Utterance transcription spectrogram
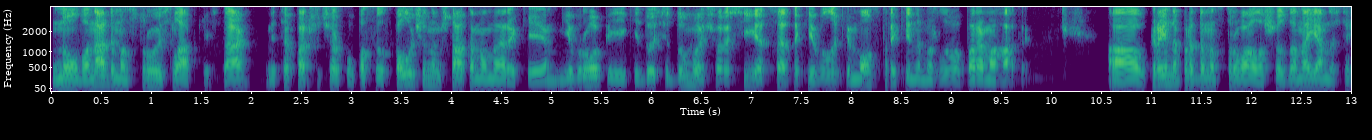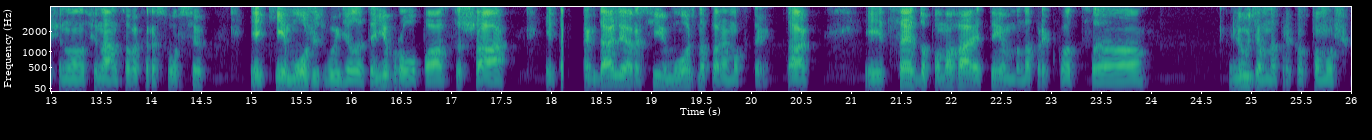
ну вона демонструє слабкість. Так і це в першу чергу посил Сполученим Штатам Америки, Європі, які досі думають, що Росія це такий великий монстр, який неможливо перемагати. А Україна продемонструвала, що за наявності фіна- фінансових ресурсів, які можуть виділити Європа, США і так далі, Росію можна перемогти. Так і це допомагає тим, наприклад, е, людям, наприклад, в тому ж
